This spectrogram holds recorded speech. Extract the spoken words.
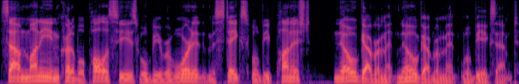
Sound money and credible policies will be rewarded, mistakes will be punished. No government, no government will be exempt.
